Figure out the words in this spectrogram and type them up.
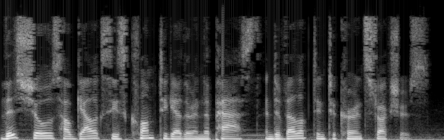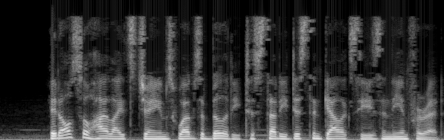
This shows how galaxies clumped together in the past and developed into current structures. It also highlights James Webb's ability to study distant galaxies in the infrared.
